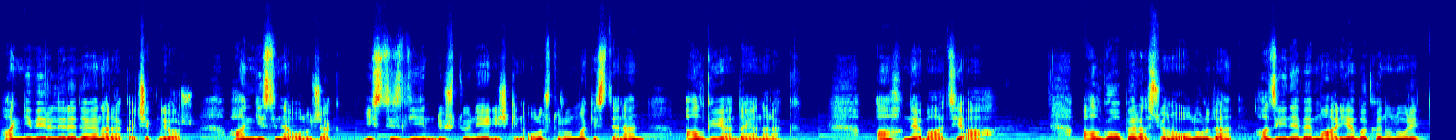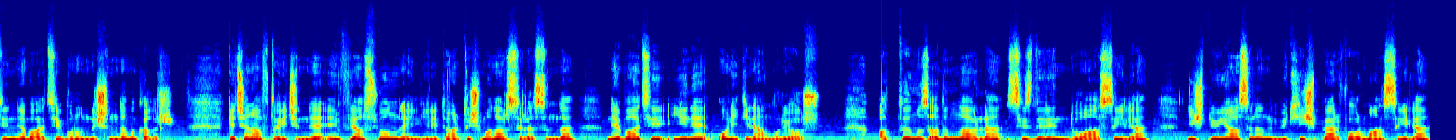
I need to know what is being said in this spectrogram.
hangi verilere dayanarak açıklıyor? Hangisine olacak? İşsizliğin düştüğüne ilişkin oluşturulmak istenen algıya dayanarak. Ah Nebati ah! Algı operasyonu olur da Hazine ve Maliye Bakanı Nurettin Nebati bunun dışında mı kalır? Geçen hafta içinde enflasyonla ilgili tartışmalar sırasında Nebati yine 12'den vuruyor. Attığımız adımlarla, sizlerin duasıyla, iş dünyasının müthiş performansıyla,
